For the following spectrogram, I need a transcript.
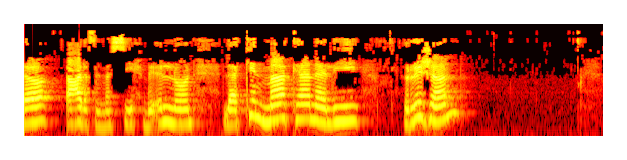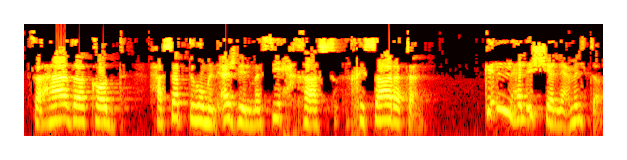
لاعرف المسيح بيقول لهم لكن ما كان لي رجن فهذا قد حسبته من أجل المسيح خسارة. كل هالأشياء اللي عملتها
